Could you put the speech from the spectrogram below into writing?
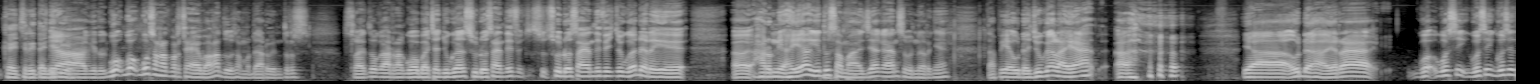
kayak ceritanya dia. ya gitu. Gue gue sangat percaya banget tuh sama Darwin. Terus setelah itu karena gue baca juga pseudo scientific pseudo scientific juga dari eh, Harun Yahya gitu sama aja kan sebenarnya. Tapi ya udah juga lah ya. Eh, ya udah akhirnya gue gue sih gue sih gue sih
